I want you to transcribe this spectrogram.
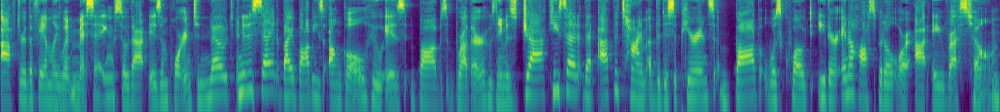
after the family went missing, so that is important to note. And it is said by Bobby's uncle, who is Bob's brother, whose name is Jack, he said that at the time of the disappearance, Bob was, quote, either in a hospital or at a rest home.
